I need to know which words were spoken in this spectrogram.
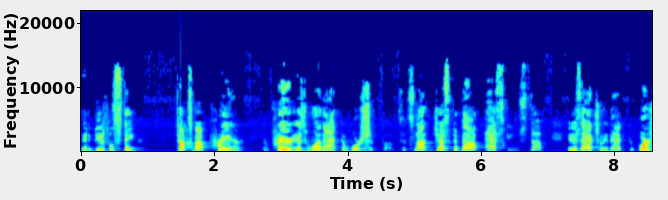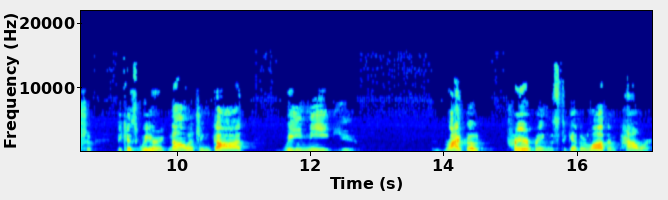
made a beautiful statement. He talks about prayer. And prayer is one act of worship, folks. It's not just about asking stuff. It is actually an act of worship because we are acknowledging God, we need you. And Wright wrote, Prayer brings together love and power,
